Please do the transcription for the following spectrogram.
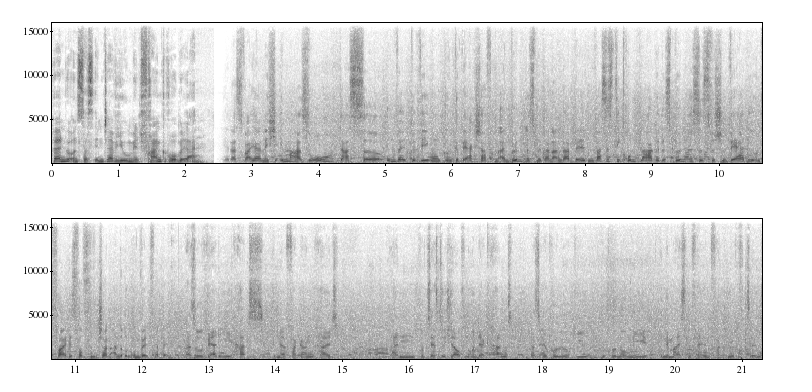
hören wir uns das Interview mit Frank Rubbel an. Ja, das war ja nicht immer so, dass äh, Umweltbewegung und Gewerkschaften ein Bündnis miteinander bilden. Was ist die Grundlage des Bündnisses zwischen Verdi und Fridays for Future und anderen Umweltverbänden? Also Verdi hat in der Vergangenheit einen Prozess durchlaufen und erkannt, dass Ökologie und Ökonomie in den meisten Fällen verknüpft sind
